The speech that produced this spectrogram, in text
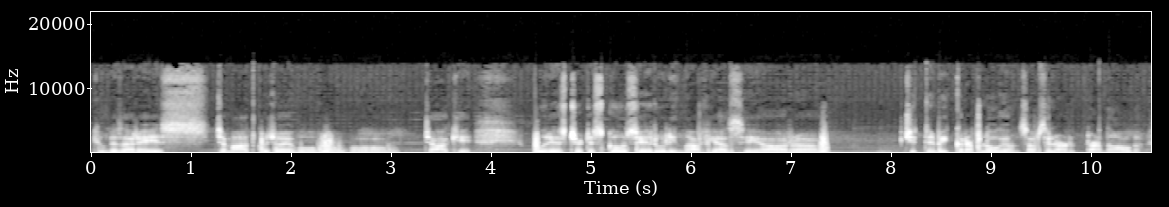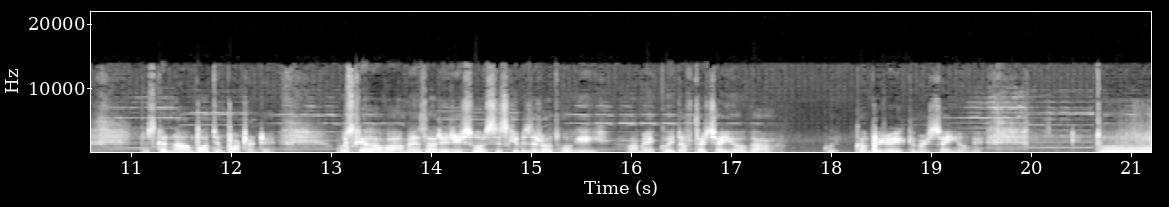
کیونکہ ظاہر اس جماعت کو جو ہے وہ جا کے پورے اسٹیٹس کو سے رولنگ مافیا سے اور جتنے بھی کرپٹ لوگ ہیں ان سب سے لڑنا ہوگا۔ تو اس کا نام بہت امپورٹنٹ ہے۔ اس کے علاوہ ہمیں سارے ریسورسز کی بھی ضرورت ہوگی۔ ہمیں کوئی دفتر چاہیے ہوگا، کوئی کمپیوٹر اکوپمنٹس چاہیے ہوں گے۔ تو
